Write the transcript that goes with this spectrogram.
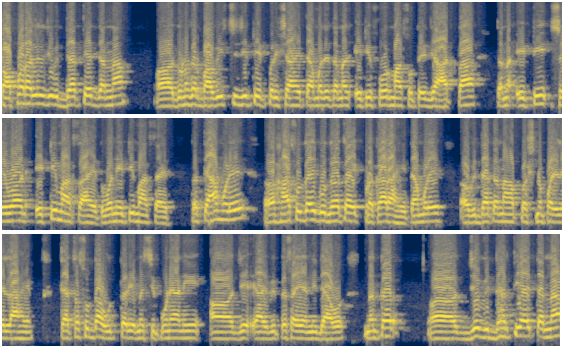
टॉपर आलेले जे विद्यार्थी आहेत ज्यांना दोन हजार बावीसची जी टेट परीक्षा आहे त्यामध्ये त्यांना एटी फोर मार्क्स होते जे आता त्यांना एटी सेवन एटी मार्क्स आहेत वन एटी मार्क्स आहेत. तर त्यामुळे हा सुद्धा एक गोंधळाचा एक प्रकार आहे. त्यामुळे विद्यार्थ्यांना हा प्रश्न पडलेला आहे. त्याचं सुद्धा उत्तर एम एस सी पुणे आणि जे I B P S I यांनी द्यावं. नंतर जे विद्यार्थी आहेत त्यांना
